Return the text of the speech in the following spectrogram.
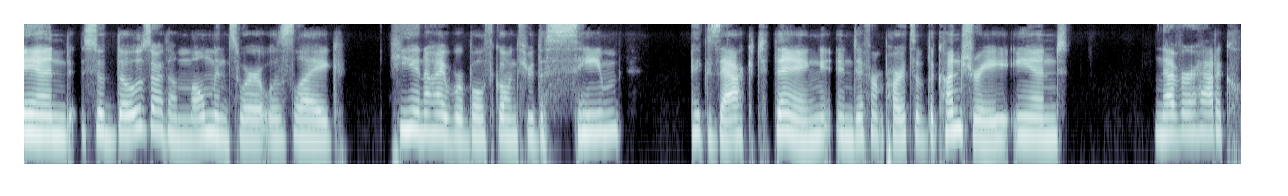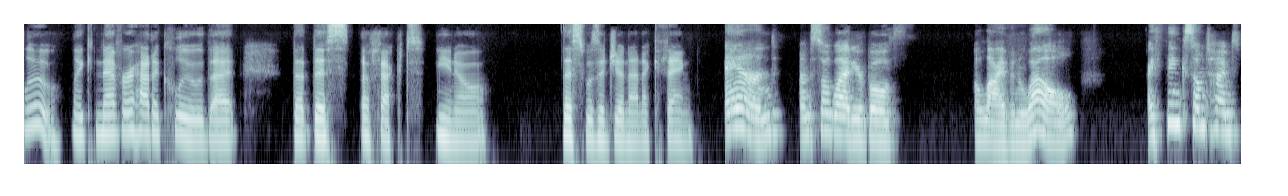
And so, those are the moments where it was like he and I were both going through the same exact thing in different parts of the country and never had a clue like never had a clue that that this affect you know this was a genetic thing and i'm so glad you're both alive and well i think sometimes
